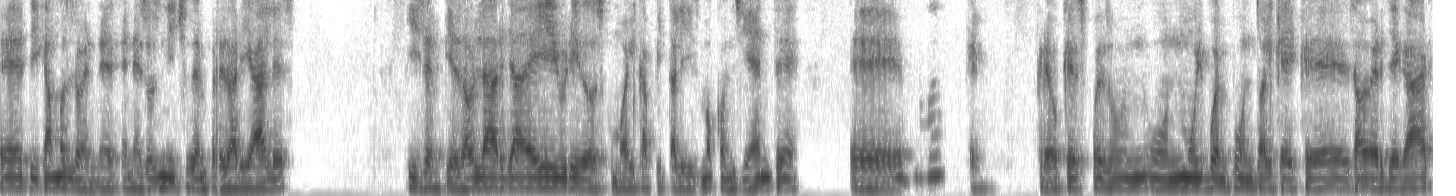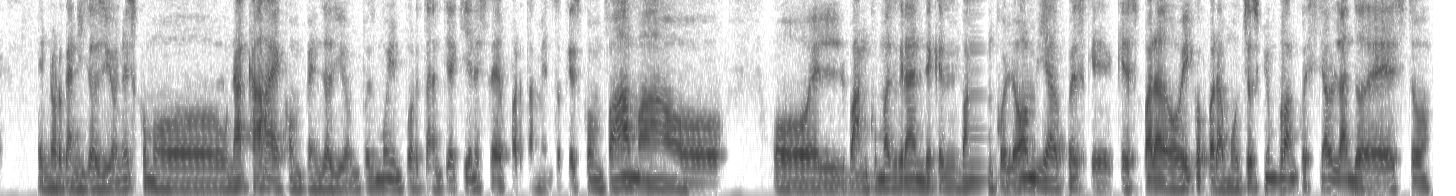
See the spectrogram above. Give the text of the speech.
eh, digámoslo, en, en, esos nichos empresariales y se empieza a hablar ya de híbridos como el capitalismo consciente, eh, creo que es pues un, un, muy buen punto al que hay que saber llegar en organizaciones como una caja de compensación pues muy importante aquí en este departamento que es Confama o, o el banco más grande que es Bancolombia, pues que, que, es paradójico para muchos que un banco esté hablando de esto,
